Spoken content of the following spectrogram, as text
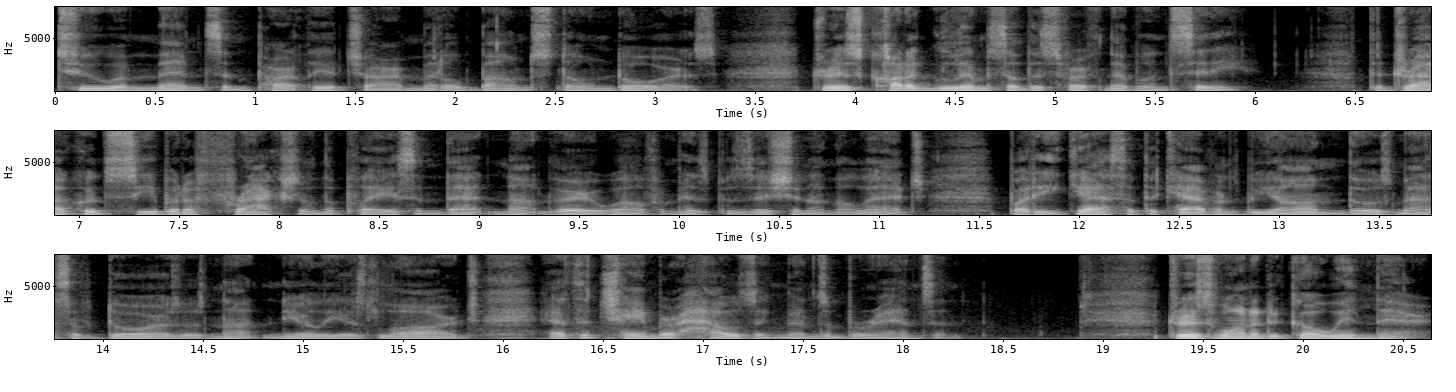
two immense and partly ajar metal bound stone doors, Drizzt caught a glimpse of the Svirfneblin city. The drow could see but a fraction of the place, and that not very well from his position on the ledge, but he guessed that the caverns beyond those massive doors was not nearly as large as the chamber housing Menzoberranzan. Drizzt wanted to go in there.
